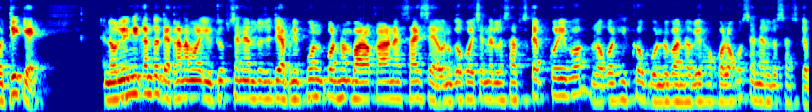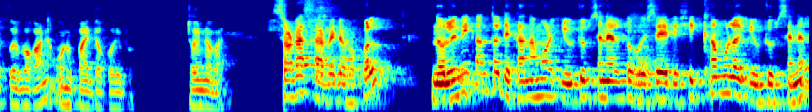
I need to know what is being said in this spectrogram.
গতিকে নলিনীকান্ত ডেকা নামৰ ইউটিউব চেনেলটো যদি আপুনি পোন প্ৰথমবাৰৰ কাৰণে চাইছে অনুগ্ৰহ কৰি চেনেলটো ছাবস্ক্ৰাইব কৰিব। লগৰ শিক্ষক বন্ধু বান্ধৱীসকলকো চেনেলটো ছাবস্ক্ৰাইব কৰিবৰ কাৰণে অনুপ্ৰাণিত কৰিব। ধন্যবাদ। শ্ৰদ্ধা ছাৰ বাইদেউসকল নলিনীকান্ত ডেকা নামৰ ইউটিউব চেনেলটো হৈছে এটি শিক্ষামূলক ইউটিউব চেনেল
